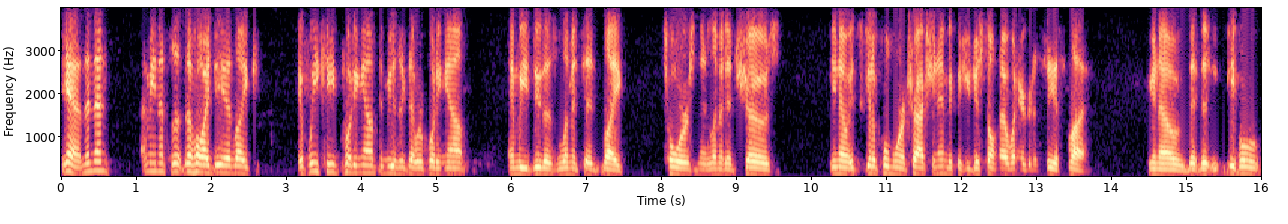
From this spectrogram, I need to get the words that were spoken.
Yeah, and then, then I mean, that's the, the whole idea. Like, if we keep putting out the music that we're putting out, and we do those limited like tours and limited shows, you know, it's going to pull more attraction in because you just don't know when you're going to see us play. You know, the people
